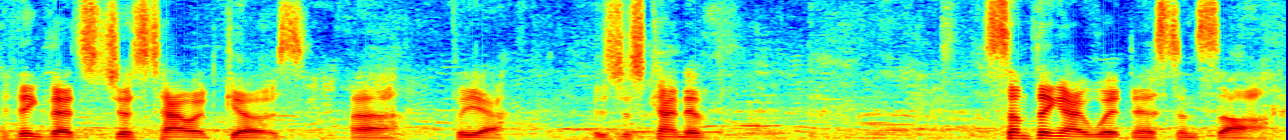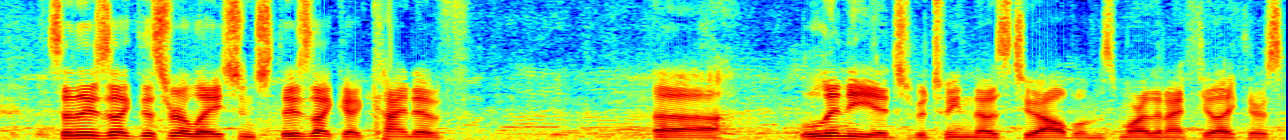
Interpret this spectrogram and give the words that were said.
I think that's just how it goes. Uh, but yeah, it's just kind of something I witnessed and saw. So there's like this relationship. There's like a kind of uh, lineage between those two albums more than I feel like there's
